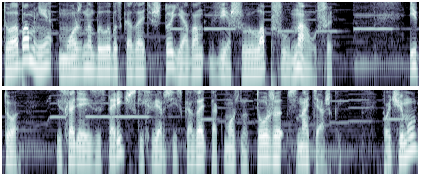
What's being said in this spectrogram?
то обо мне можно было бы сказать, что я вам вешаю лапшу на уши. И то, исходя из исторических версий, сказать так можно тоже с натяжкой. Почему?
